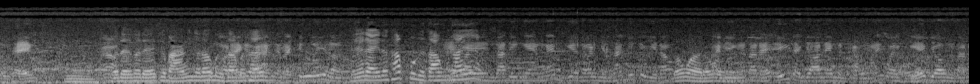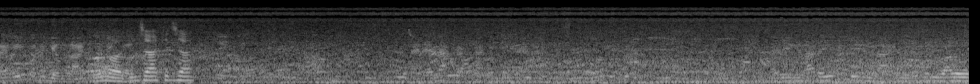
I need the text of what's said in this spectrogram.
từ thiện ừ. có để có để cái bảng cho đó người ta mới thấy. Để ở đây nó thấp của người ta không thấy người ta đi ngang mép kia ta nhìn thấy biết cái gì đâu. Đúng rồi đúng tại vì rồi người ta để ý là do anh em mình cầm máy quay chĩa vô người ta để ý mới dừng lại. Đúng rồi chính xác chính xác tại vì người ta đi kia đi qua luôn.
